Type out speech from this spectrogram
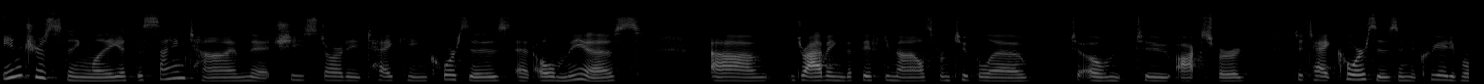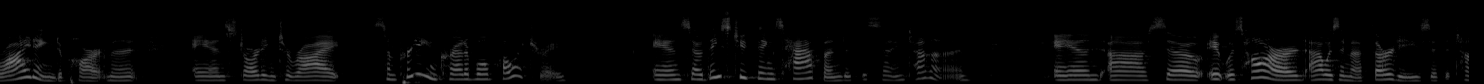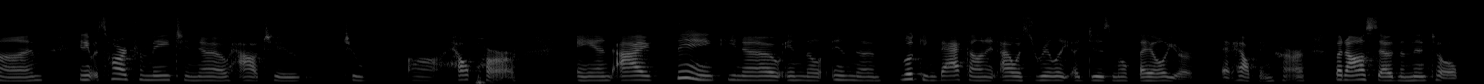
Interestingly, at the same time that she started taking courses at Ole Miss, um, driving the 50 miles from Tupelo to, um, to Oxford to take courses in the creative writing department and starting to write some pretty incredible poetry. And so these two things happened at the same time. And uh, so it was hard. I was in my 30s at the time, and it was hard for me to know how to to uh, help her. And I think, you know, in the in the looking back on it, I was really a dismal failure at helping her. But also the mental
